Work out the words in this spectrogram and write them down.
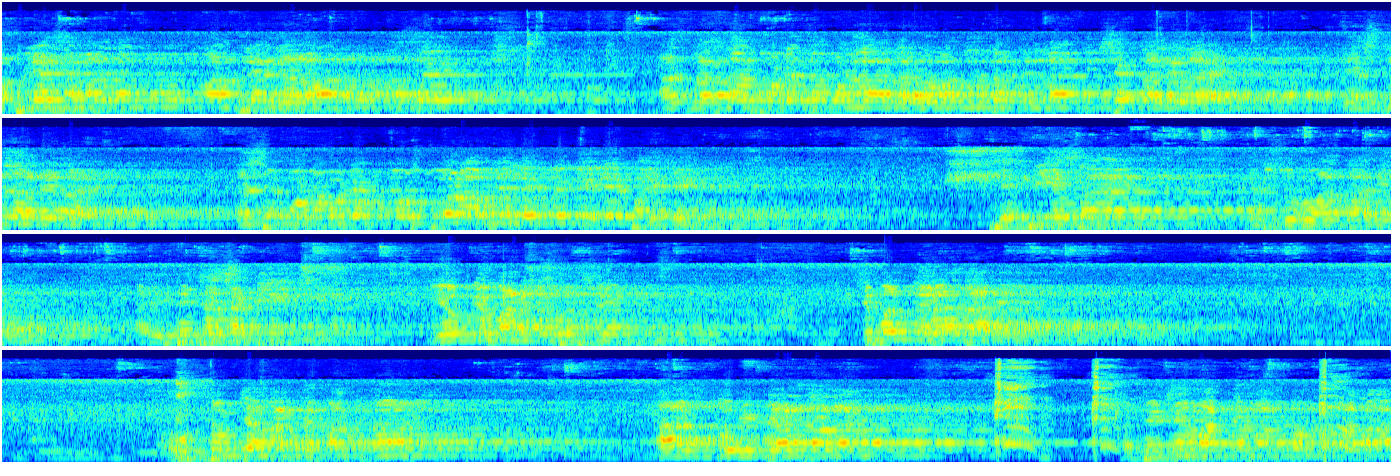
आपल्या समाजातून किंवा आपल्या गावातून कसं आहे आज बाजार पुण्याचा मुलगा दारोबांचा जिल्हा अधीक्षक झालेला आहे. एस टी झालेला आहे. अशा मोठ्या मोठ्या पोस्टवर आपले लेखक गेले पाहिजे. हे पी एस आय ते सुरुवात आहे आणि त्याच्यासाठी योग्य मार्गदर्शन ची पण गरज आहे. उत्तमच्या माध्यमातून आज तो रिटायर झाला. त्याच्या माध्यमातून मला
